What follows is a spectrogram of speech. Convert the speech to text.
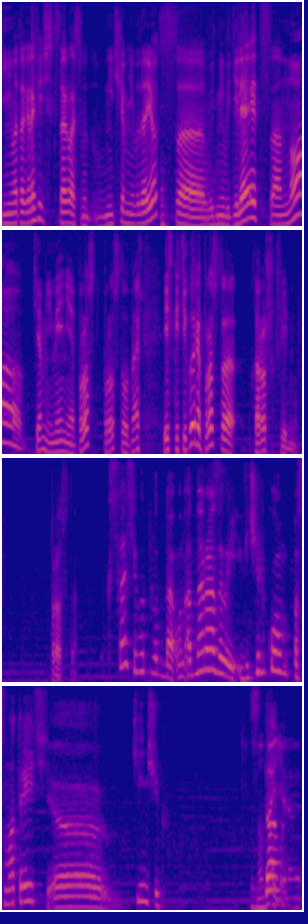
Кинематографически согласен, ничем не выдается, не выделяется, но тем не менее, просто, просто, вот знаешь, есть категория просто хороших фильмов. Просто. Кстати, вот, вот да, он одноразовый, вечерком посмотреть э, кинчик. Ну да, я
